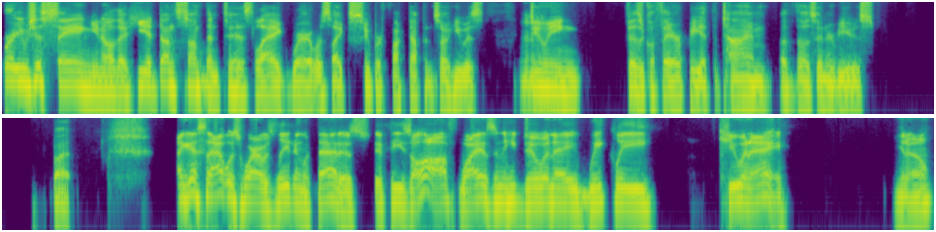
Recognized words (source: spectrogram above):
where he was just saying, you know, that he had done something to his leg where it was like super fucked up, and so he was Hmm. doing physical therapy at the time of those interviews. But I guess that was where I was leading with that is if he's off, why isn't he doing a weekly Q and A? You know,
